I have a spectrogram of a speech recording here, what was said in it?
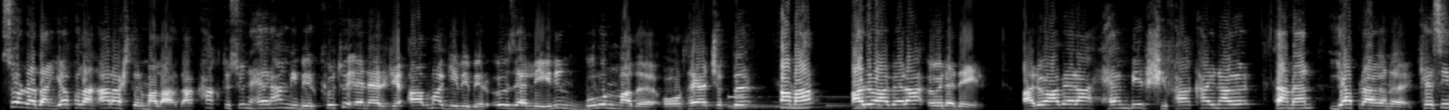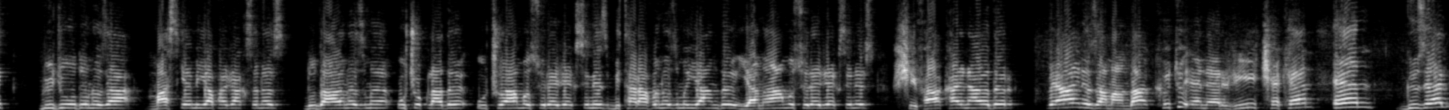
Sonradan yapılan araştırmalarda kaktüsün herhangi bir kötü enerji alma gibi bir özelliğinin bulunmadığı ortaya çıktı. Ama aloe vera öyle değil. Aloe vera hem bir şifa kaynağı hemen yaprağını kesip Vücudunuza maske mi yapacaksınız? Dudağınız mı uçukladı? Uçuğa mı süreceksiniz? Bir tarafınız mı yandı? Yanığa mı süreceksiniz? Şifa kaynağıdır. Ve aynı zamanda kötü enerjiyi çeken en güzel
